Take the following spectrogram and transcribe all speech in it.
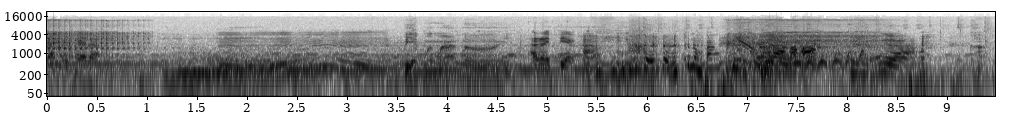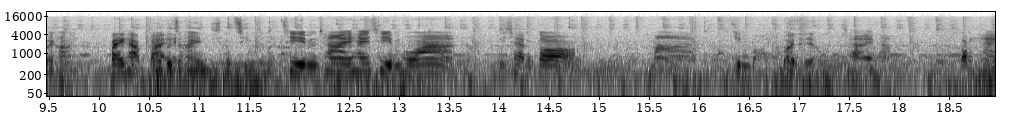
ละไม่ใช่ละ อือืมม เปียกมากๆเลย อะไรเปียกคะขนมปังเปียกเหงื่อเหรอคะเหงื่อค่ะไปค่ะไปค่ะไปนี่คือจะให้ดิฉันชิมใช่ไหมคะชิมใช่ให้ชิมเพราะว่าดิฉันก็มากินบ่อย บ่ายแล้วใช่ค่ะปต้องให้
